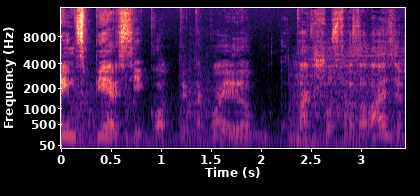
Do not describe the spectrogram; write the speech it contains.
Принц Персий, кот, ты такой э, так шустро залазишь.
